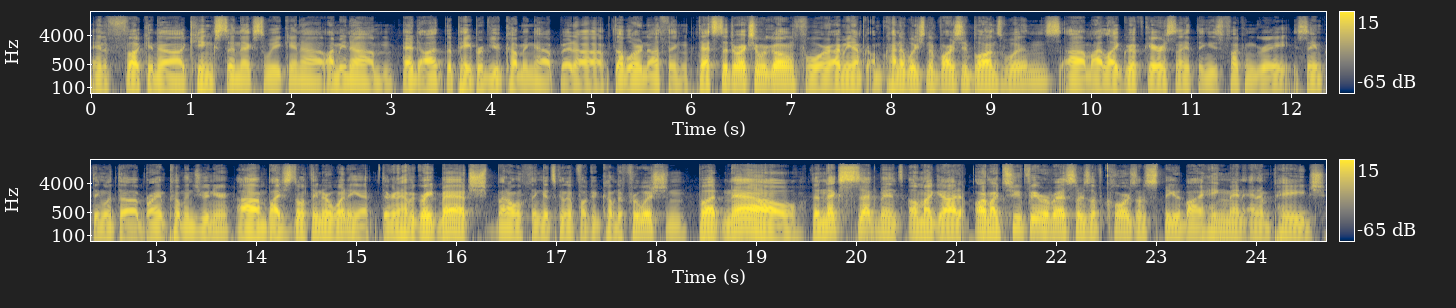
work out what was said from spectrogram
and fucking uh, Kingston next week, and uh, I mean um, at uh, the pay per view coming up at uh, Double or Nothing. That's the direction we're going for. I mean, I'm, I'm kind of wishing the Varsity Blondes wins. Um, I like Griff Garrison. I think he's fucking great. Same thing with uh, Brian Pillman Jr. Um, I just don't think they're winning it. They're gonna have a great match, but I don't think it's gonna fucking come to fruition. But now the next segment, oh my god, are my two favorite wrestlers. Of course, I'm speaking about Hangman Adam Page,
